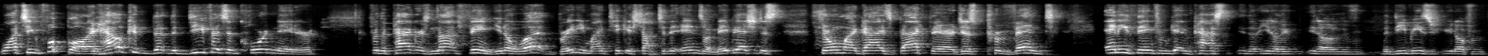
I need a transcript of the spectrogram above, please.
watching football. Like, how could the, the defensive coordinator for the Packers not think, you know what, Brady might take a shot to the end zone. Maybe I should just throw my guys back there and just prevent anything from getting past the, you know, the, you know, the DBs, you know, from,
